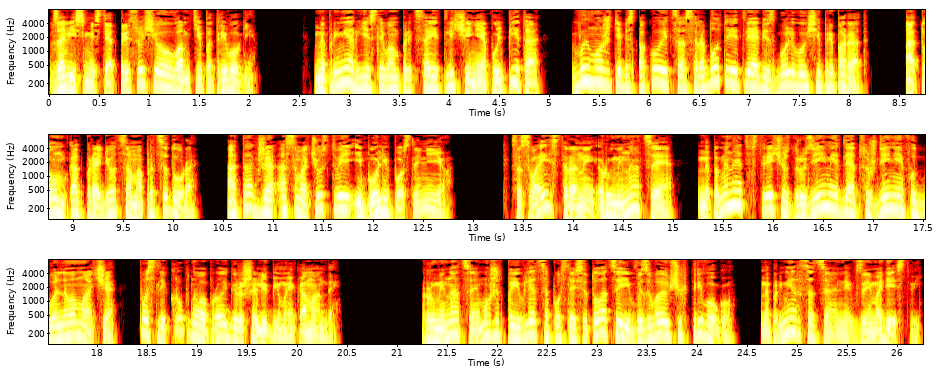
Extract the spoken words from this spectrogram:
в зависимости от присущего вам типа тревоги. Например, если вам предстоит лечение пульпита, вы можете беспокоиться, сработает ли обезболивающий препарат, о том, как пройдет сама процедура, а также о самочувствии и боли после нее. Со своей стороны, руминация напоминает встречу с друзьями для обсуждения футбольного матча после крупного проигрыша любимой команды. Руминация может появляться после ситуаций, вызывающих тревогу, например, социальных взаимодействий.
